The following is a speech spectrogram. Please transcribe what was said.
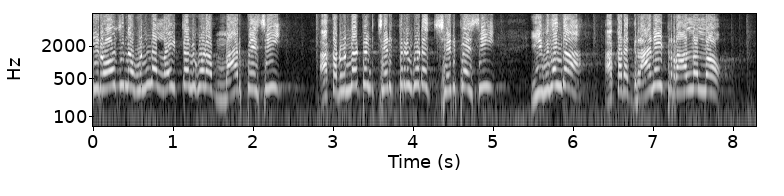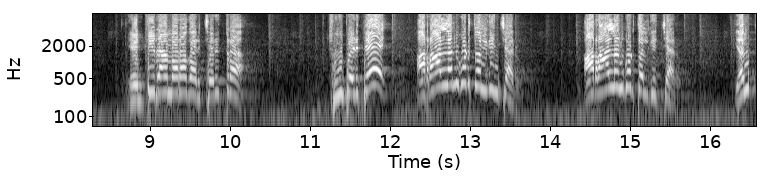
ఈ రోజున ఉన్న లైట్లను కూడా మార్పేసి అక్కడ ఉన్నటువంటి చరిత్రను కూడా చెరిపేసి ఈ విధంగా అక్కడ గ్రానైట్ రాళ్ళల్లో ఎన్టీ రామారావు గారి చరిత్ర చూపెడితే ఆ రాళ్ళను కూడా తొలగించారు. ఆ రాళ్ళను కూడా తొలగించారు. ఎంత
